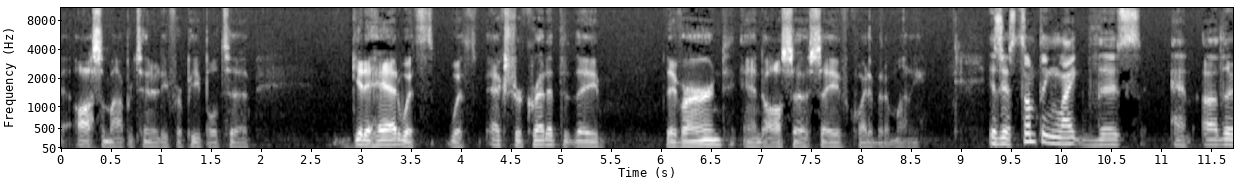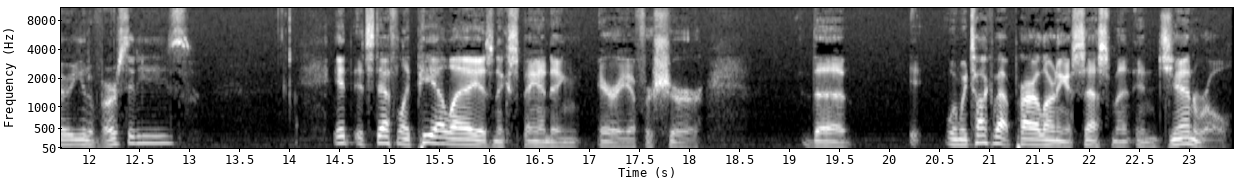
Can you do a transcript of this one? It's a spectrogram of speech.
uh, awesome opportunity for people to get ahead with, with extra credit that they they've earned and also save quite a bit of money. Is there something like this at other universities? It, it's definitely PLA is an expanding area for sure. The it, when we talk about prior learning assessment in general,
